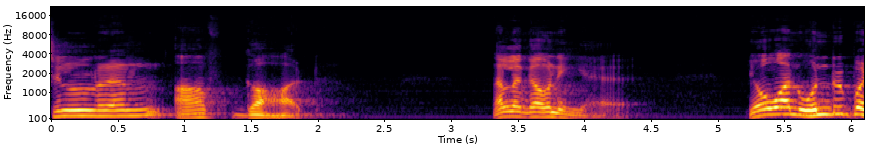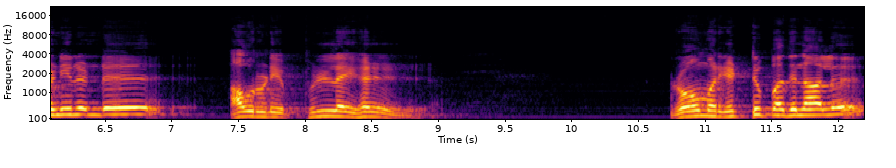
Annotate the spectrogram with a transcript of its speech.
children of God நல்ல கவனிங்க. யோவான் ஒன்று பன்னிரெண்டு அவருடைய பிள்ளைகள். ரோமர் எட்டு பதினாலு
